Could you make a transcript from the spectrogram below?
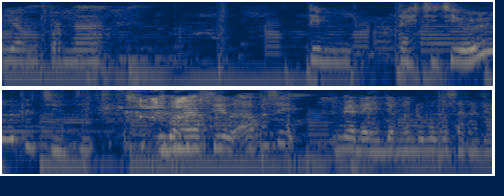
yang pernah tim teh cici oh, teh cici. Berhasil apa sih? Nggak deh jangan dulu ke sana deh.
